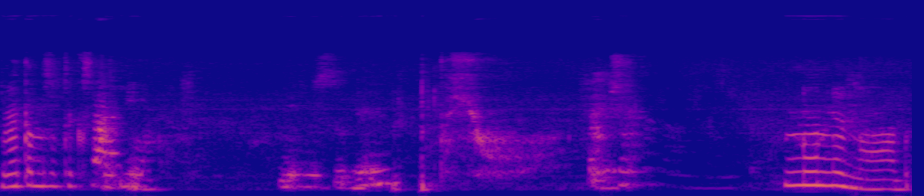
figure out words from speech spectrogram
Мене там затекстувало. Ну не надо.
